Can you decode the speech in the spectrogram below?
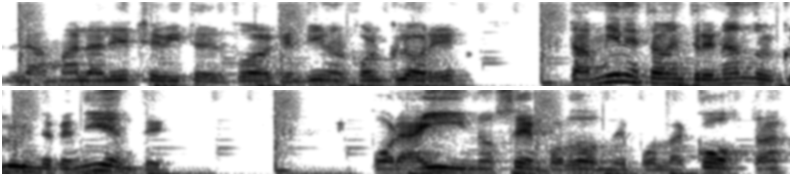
la mala leche, viste, del fútbol argentino, el folclore, también estaba entrenando el club independiente. Por ahí, no sé por dónde, por la costa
